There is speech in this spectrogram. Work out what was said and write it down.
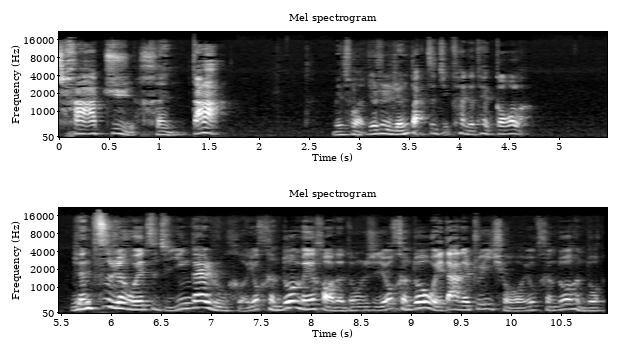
差距很大。没错，就是人把自己看得太高了，人自认为自己应该如何，有很多美好的东西，有很多伟大的追求，有很多很多，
